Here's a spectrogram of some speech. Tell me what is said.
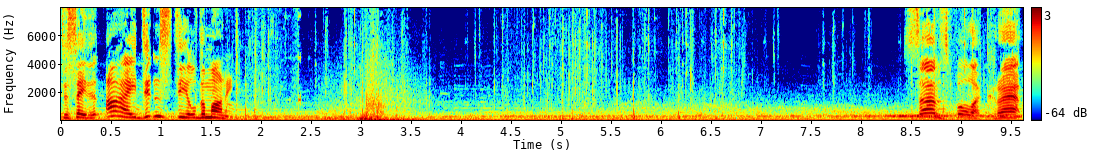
to say that I didn't steal the money. Sam's full of crap.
